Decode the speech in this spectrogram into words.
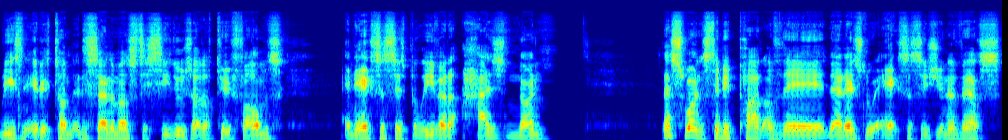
reason to return to the cinemas to see those other two films. And The Exorcist Believer has none. This wants to be part of the, the original Exorcist universe,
